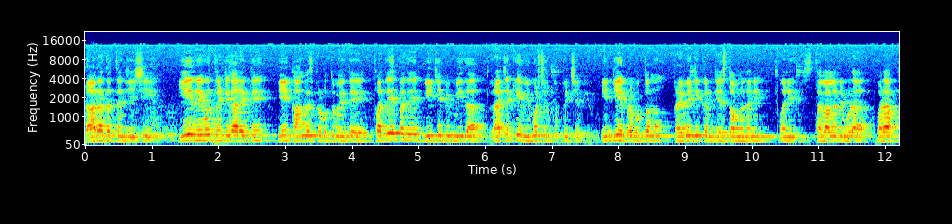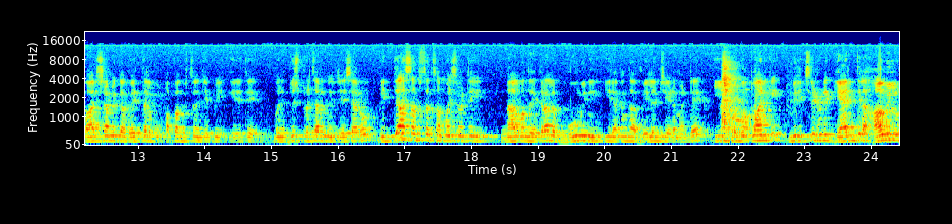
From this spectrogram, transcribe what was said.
దారాదత్తం చేసి ఏ రేవంత్ రెడ్డి గారైతే ఏ కాంగ్రెస్ ప్రభుత్వం అయితే పదే పదే బీజేపీ మీద రాజకీయ విమర్శలు గుప్పించే మీరు ఎన్డీఏ ప్రభుత్వము ప్రైవేటీకరణ చేస్తా ఉన్నదని మరి స్థలాలన్నీ కూడా బడా పారిశ్రామిక వేత్తలకు అప్పగిస్తుందని చెప్పి ఏదైతే మరి దుష్ప్రచారం మీరు చేశారో విద్యా సంస్థకు సంబంధించినటువంటి నాలుగు వందల ఎకరాల భూమిని ఈ రకంగా వేలం చేయడం అంటే ఈ ప్రభుత్వానికి మీరు ఇచ్చినటువంటి గ్యారంటీల హామీలు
